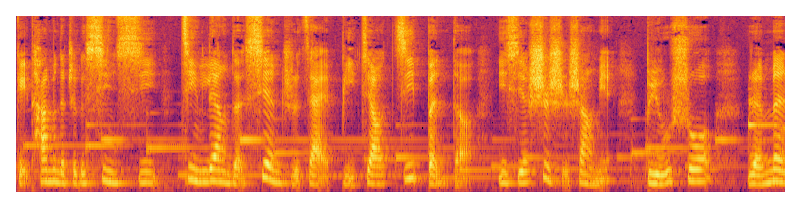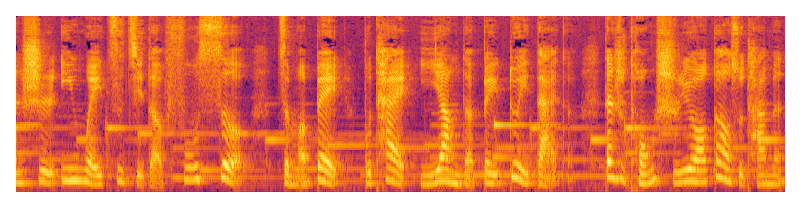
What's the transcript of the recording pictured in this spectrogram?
给他们的这个信息尽量的限制在比较基本的一些事实上面，比如说人们是因为自己的肤色怎么被不太一样的被对待的，但是同时又要告诉他们，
